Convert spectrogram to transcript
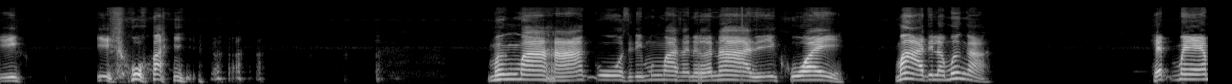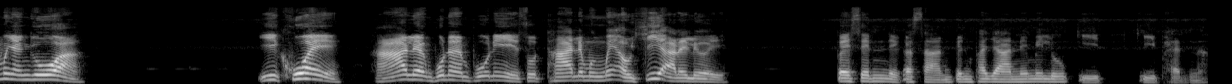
อีอีควย มึงมาหากูสิมึงมาเสนอหน้าสิอีควายมาทีละมึงอะเฮ็ดแม่มึงยังอยู่อะอีควายหาเรื่องผู้นั้นผู้นี้สุดท้ายแล้วมึงไม่เอาเชี่ยอะไรเลย ไปเซ็นเอกสารเป็นพยานนี่ไม่รู้กี่กี่แผ่นนะ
